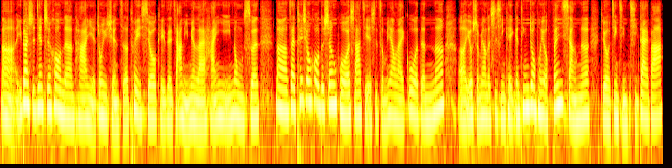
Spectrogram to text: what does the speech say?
那一段时间之后呢，她也终于选择退休，可以在家里面来含饴弄孙。那在退休后的生活，沙姐是怎么样来过的呢？呃，有什么样的事情可以跟听众朋友分享呢？就敬请期待吧。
